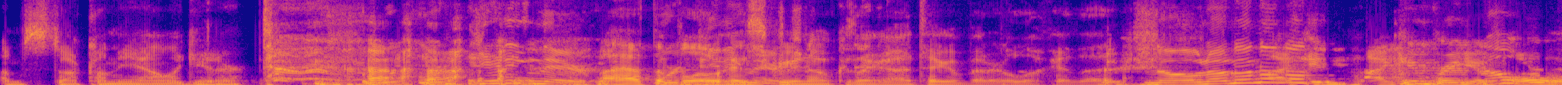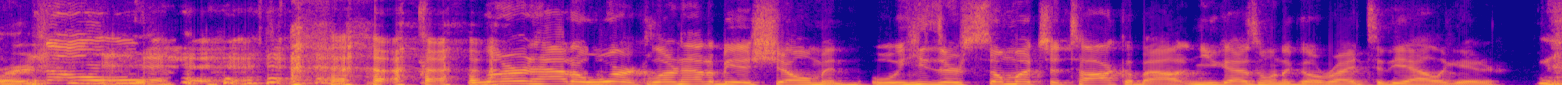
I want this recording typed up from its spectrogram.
I'm stuck on the alligator. We're, we're getting there. I have to We're blow his there. screen up because I gotta take a better look at that. No, no, no, no, I no. can, I can bring it No, forward. No. Learn how to work learn how to be a showman well, he, there's so much to talk about and you guys want to go right to the alligator all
